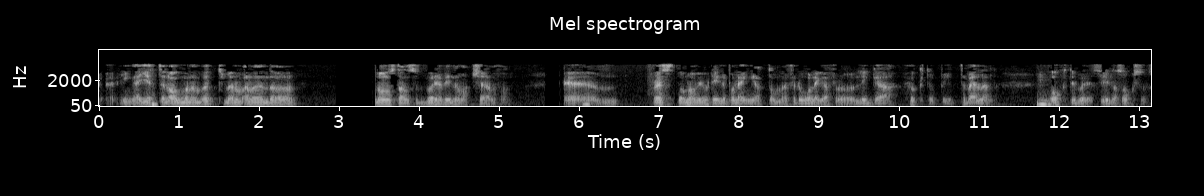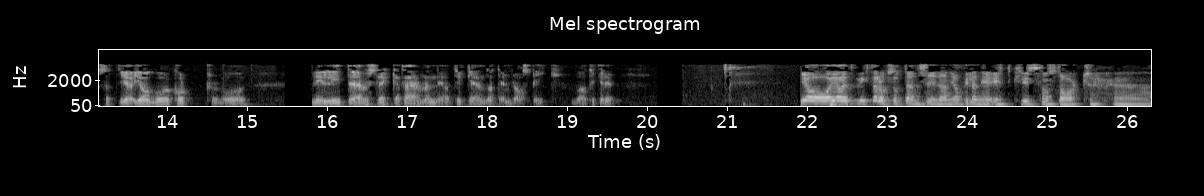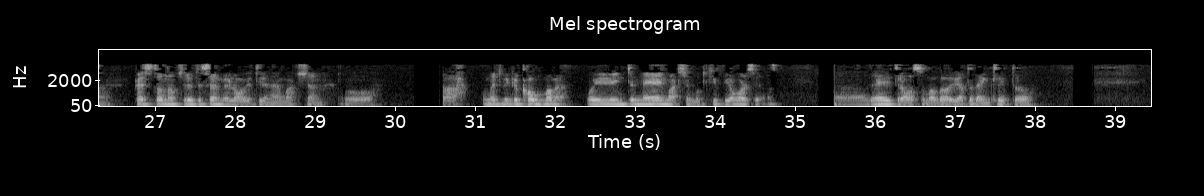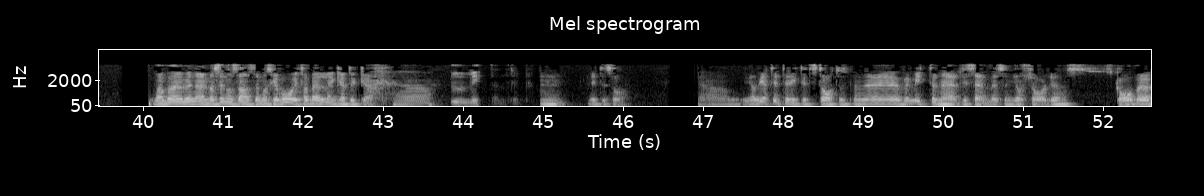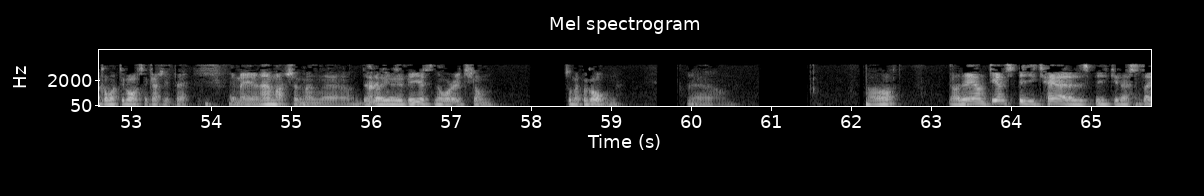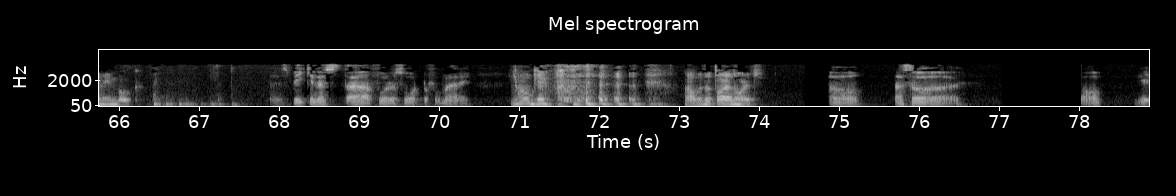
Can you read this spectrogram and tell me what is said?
Eh, inga jättelag man har mött, men man har ändå någonstans börjat vinna matcher i alla fall. Ehm, Preston har vi varit inne på länge att de är för dåliga för att ligga högt upp i tabellen. Mm. Och det börjar synas också. Så att jag, jag går kort och blir lite överstreckat här men jag tycker ändå att det är en bra spik. Vad tycker du? Ja, jag viktar också åt den sidan. Jag pillar ner ett kryss från start. Eh, Preston absolut det sämre laget i den här matchen. Och ah, de har inte mycket att komma med. Var ju inte med i matchen mot QPR senast. Eh, det är ett ras som har börjat ordentligt och man börjar väl närma sig någonstans där man ska vara i tabellen kan jag tycka. Eh, Mm, mitten typ. Mm, lite så. Ja, jag vet inte riktigt status, men är över mitten här december som Josh Sargent ska börja komma tillbaka. Han kanske inte är med i den här matchen, men eh, det börjar ju bli ett Norwich som, som är på gång. Eh, Ja. Ja, det är antingen spik här eller spik i nästa i min bok. Spiken nästa får du svårt att få med dig. Ja, okej. ja, men då tar jag Norwich. Ja, alltså. Ja,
